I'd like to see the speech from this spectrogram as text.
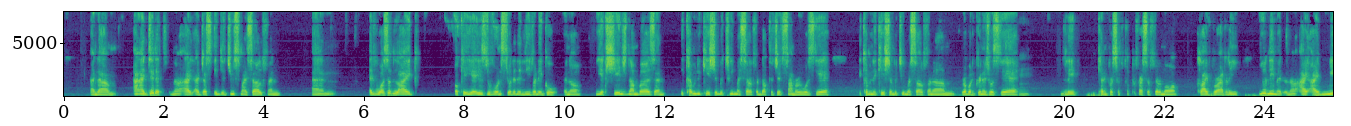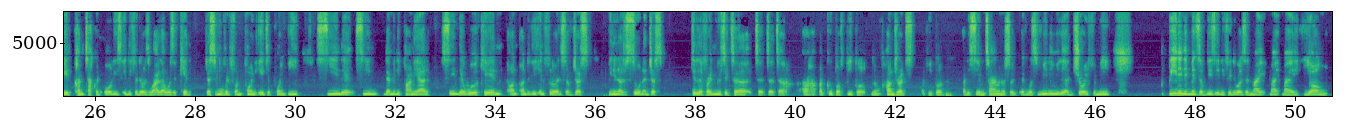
And um, and I did it. You know, I, I just introduced myself and and it wasn't like, okay, yeah, one so then they leave and they go. You know, we exchanged numbers and the communication between myself and Dr. Jit Samaroo was there the communication between myself and um, Robert Greenidge was there, mm. late Ken Professor, Professor Philmore, Clive Bradley, you name it. You know, I, I made contact with all these individuals while I was a kid, just moving from point A to point B, seeing the, seeing them in the Panyard, seeing them working on under the influence of just being in a zone and just delivering music to to, to, to a, a, group of people, you know, hundreds of people at the same time. And so it was really, really a joy for me being in the midst of these individuals in my my my young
